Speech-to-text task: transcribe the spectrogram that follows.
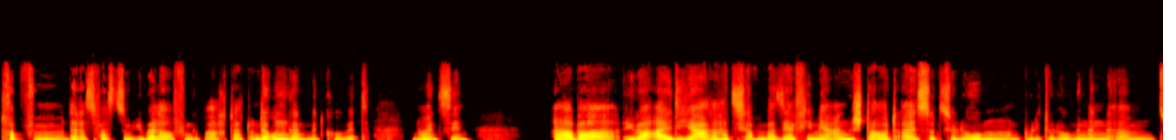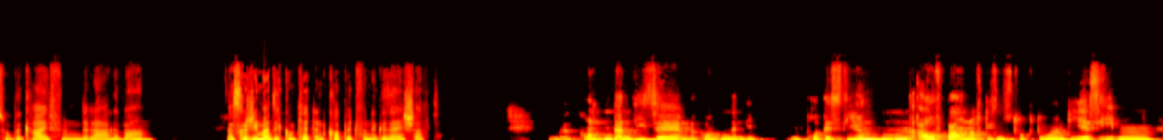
Tropfen, der das fast zum Überlaufen gebracht hat und der Umgang mit Covid-19. Aber über all die Jahre hat sich offenbar sehr viel mehr angestaut, als Soziologen und Politologinnen ähm, zu begreifende Lage waren. Das Regime hat sich komplett entkoppelt von der Gesellschaft. Konnten dann diese, konnten dann die Protestierenden aufbauen auf diesen Strukturen, die es eben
